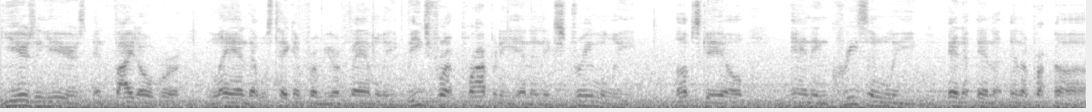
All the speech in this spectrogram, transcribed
years and years and fight over land that was taken from your family, beachfront property in an extremely upscale and increasingly in a, in a, in a, uh,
